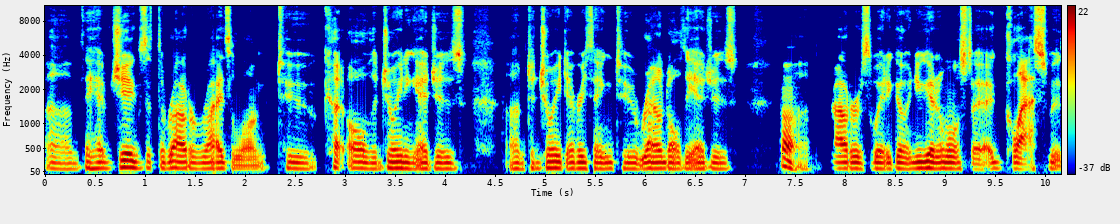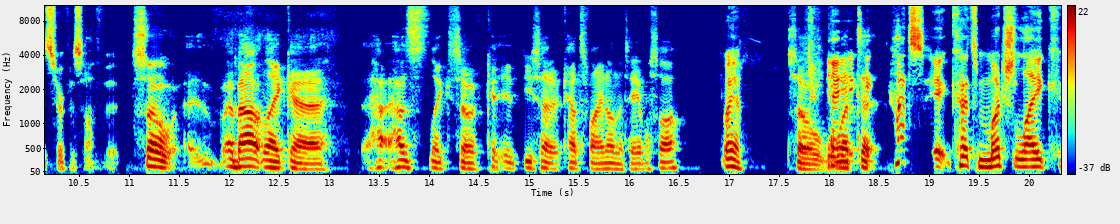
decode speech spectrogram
um, they have jigs that the router rides along to cut all the joining edges, um, to joint everything, to round all the edges. Huh. Uh, router is the way to go, and you get almost a glass smooth surface off of it. So uh, about like uh how, how's like so if it, you said it cuts fine on the table saw. Oh, yeah. So Yeah, what? it, it cuts it cuts much like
